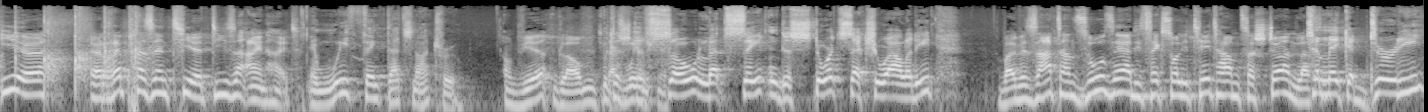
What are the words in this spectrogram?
ihr repräsentiert diese Einheit. And we think that's not true. Und wir glauben, das Because we have nicht. so let Satan distort sexuality Weil wir Satan so sehr die Sexualität haben zerstören to lassen, make it dirty.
